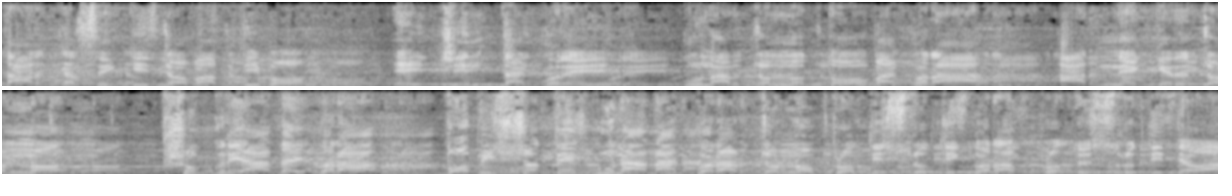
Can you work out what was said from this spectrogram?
তার কাছে কি জবাব দিব? এই চিন্তা করে গুনার জন্য তওবা করা আর নেকের জন্য শুক্রিয়া আদায় করা, ভবিষ্যতে গুণা না করার জন্য প্রতিশ্রুতি করা, প্রতিশ্রুতি দেওয়া,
